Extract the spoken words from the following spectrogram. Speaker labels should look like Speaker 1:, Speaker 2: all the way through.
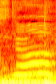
Speaker 1: There's no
